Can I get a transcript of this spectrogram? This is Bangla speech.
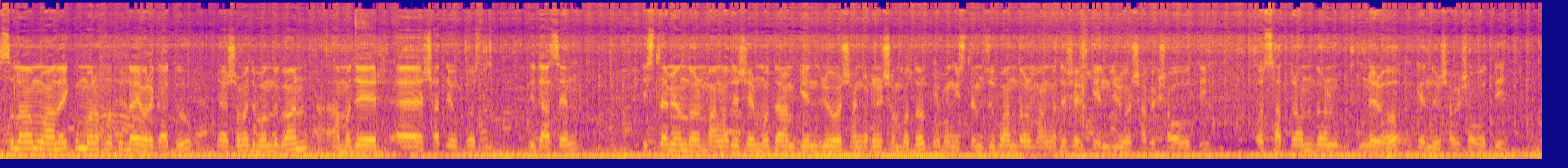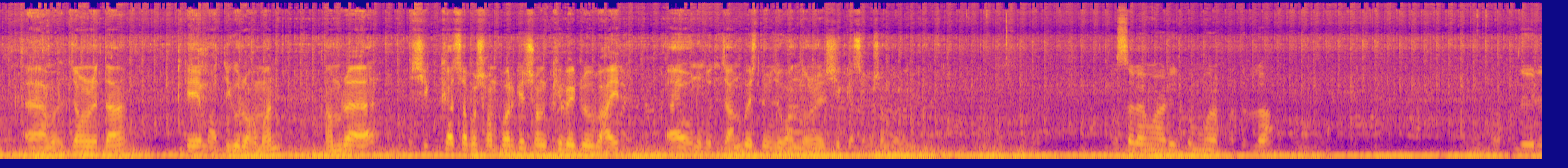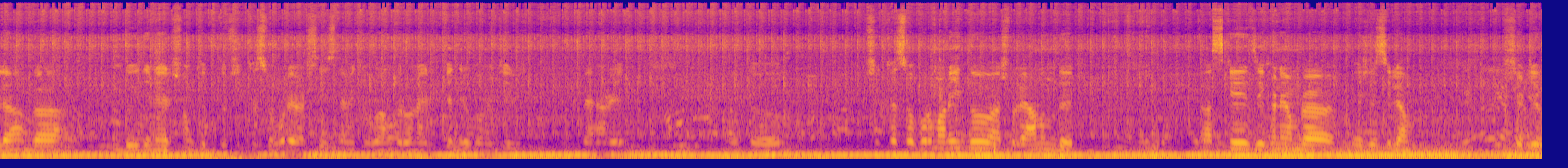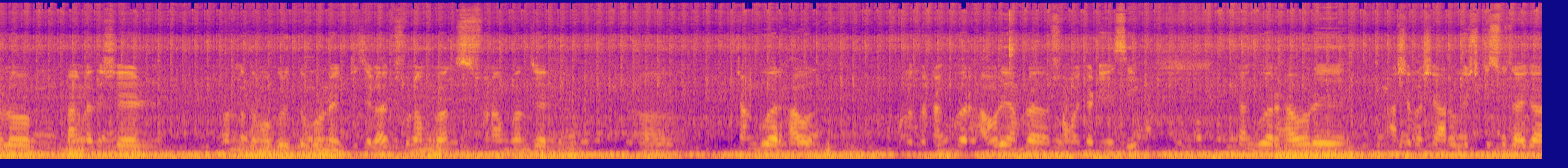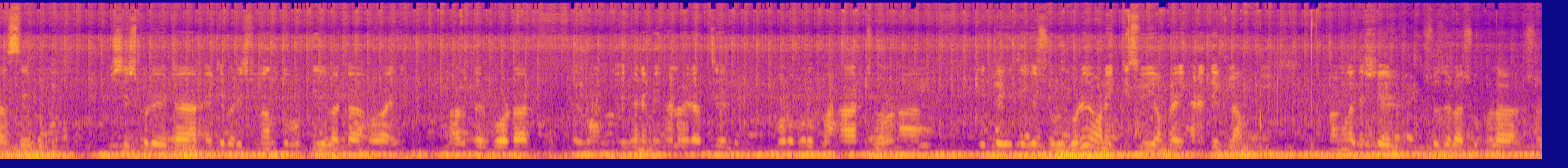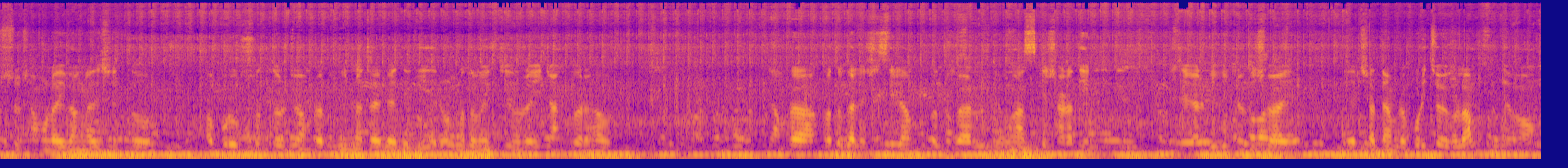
আসসালামু আলাইকুম রহমতুল্লাহ বরকাতু। সমাজ বন্ধুগণ, আমাদের সাথে উপস্থিত আছেন ইসলামী আন্দোলন বাংলাদেশের মোতারাম কেন্দ্রীয় সাংগঠনিক সম্পাদক এবং ইসলাম যুব আন্দোলন বাংলাদেশের কেন্দ্রীয় সাবেক সভাপতি ও ছাত্র আন্দোলনেরও কেন্দ্রীয় সাবেক সভাপতি জননেতা কে এম আতিকুর রহমান। আমরা শিক্ষা সফর সম্পর্কে সংক্ষেপে একটু ভাইয়ের অনুভূতি জানব ইসলামী যুব আন্দোলনের শিক্ষা সফর সম্পর্কে। আসসালামু আলাইকুম রহমতুল্লাহ। আলহামদুলিল্লাহ, আমরা দুই দিনের সংক্ষিপ্ত শিক্ষা সফরে আসছি ইসলামী যুব আন্দোলনের কেন্দ্রীয় কমিটির ব্যানারে। তো শিক্ষা সফর মানেই তো আসলে আনন্দের। আজকে যেখানে আমরা এসেছিলাম, সেটি হলো বাংলাদেশের অন্যতম গুরুত্বপূর্ণ একটি জেলা, সুনামগঞ্জ। সুনামগঞ্জের টাঙ্গুয়ার হাওর। মূলত টাঙ্গুয়ার হাওরে আমরা সময় কাটিয়েছি। টাঙ্গুয়ার হাওরে আশেপাশে আরও বেশ কিছু জায়গা আছে। বিশেষ করে এটা একেবারে সীমান্তবর্তী এলাকা হওয়ায় ভারতের বর্ডার এবং এখানে মেঘালয় রাজ্যের বড় বড় পাহাড়, ঝর্ণা ইত্যাদি থেকে শুরু করে অনেক কিছুই আমরা এখানে দেখলাম। বাংলাদেশের সুজলা সুফলা শস্য শ্যামলা এই বাংলাদেশের তো অপরূপ সৌন্দর্য আমরা বিভিন্ন জায়গায় দেখি। এর অন্যতম একটি হলো এই টাঙ্গুয়ার হাওর। আমরা গতকাল এসেছিলাম। গতকাল এবং আজকে সারাদিন জায়গার বিভিন্ন বিষয় এর সাথে আমরা পরিচয় হলাম এবং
